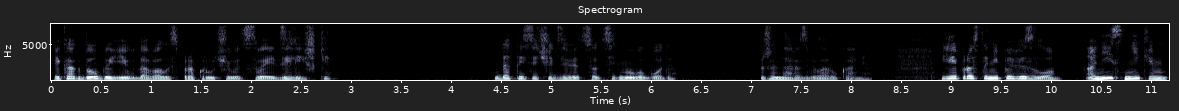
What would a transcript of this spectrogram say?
И как долго ей удавалось прокручивать свои делишки? До 1907 года. Жена развела руками. Ей просто не повезло. Они с Никим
